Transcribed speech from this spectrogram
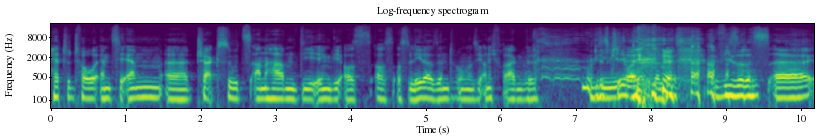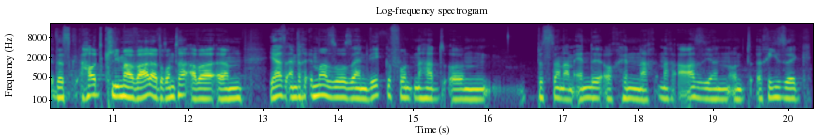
Head-to-Toe MCM äh, Tracksuits anhaben, die irgendwie aus, aus, aus Leder sind, wo man sich auch nicht fragen will. wie, das Klima äh, ist. wie so das, äh, das Hautklima war darunter, aber ähm, ja, es einfach immer so seinen Weg gefunden hat, ähm, bis dann am Ende auch hin nach, nach Asien und riesig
